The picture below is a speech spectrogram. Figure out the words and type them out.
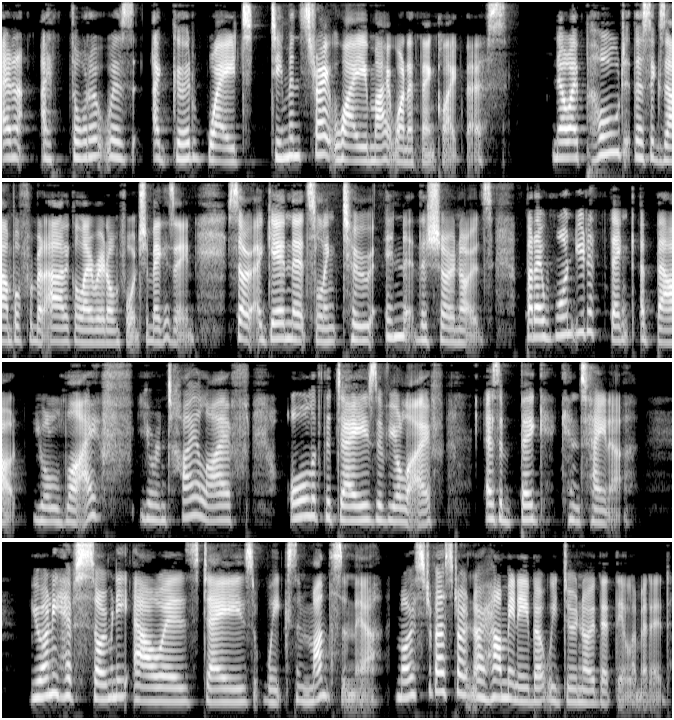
And I thought it was a good way to demonstrate why you might want to think like this. Now, I pulled this example from an article I read on Fortune magazine. So, again, that's linked to in the show notes. But I want you to think about your life, your entire life, all of the days of your life as a big container. You only have so many hours, days, weeks, and months in there. Most of us don't know how many, but we do know that they're limited.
